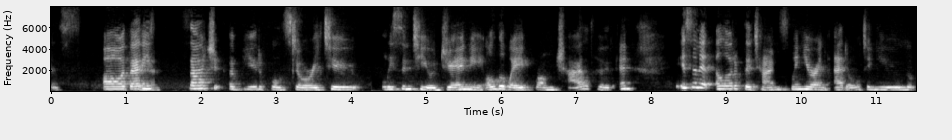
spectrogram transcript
yes oh that yeah. is such a beautiful story to listen to your journey all the way from childhood. And isn't it a lot of the times when you're an adult and you look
